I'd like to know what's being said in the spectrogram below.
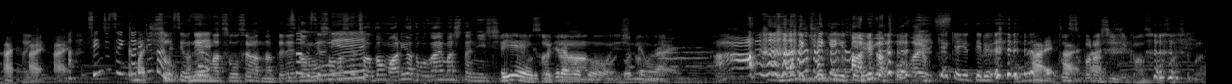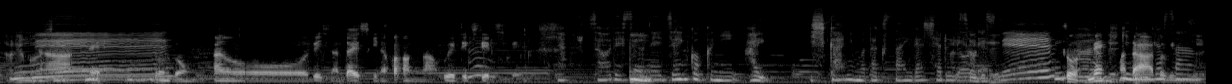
はい。はいはい。あ、先日行かれてたんですよそう。ね。年末お世話になってね。そうですよね。どうもそのどうもありがとうございました。西いえいえ君それからこちらこそんでもない。あキャッキャ言ってる。ーありが。とうございます。キャッキャ言ってる。はい本当素晴らしい時間を過ごさせてもらってありがとうございます。ねねどんどん、あのー、デイジさん大好きなファンが増えてきてるんで、そうですよね。全国に。はい、石川にもたくさんいらっしゃるようで。そうですね。そうですね。はい、また遊び皆さん。に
